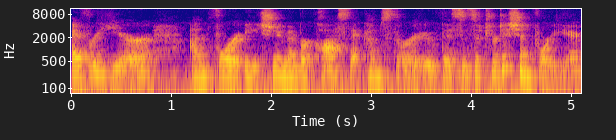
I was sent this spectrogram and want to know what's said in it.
every year um, for each new member class that comes through this is a tradition for you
